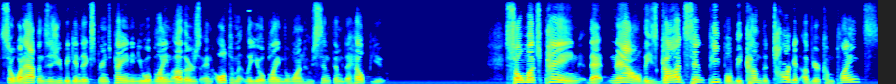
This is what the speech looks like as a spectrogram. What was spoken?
So what happens is you begin to experience pain and you will blame others and ultimately you'll blame the one who sent them to help you so much pain that now these God sent people become the target of your complaints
